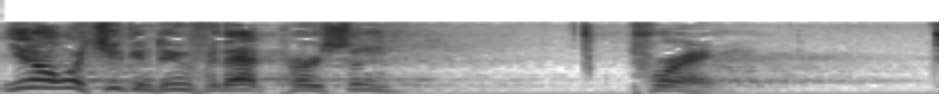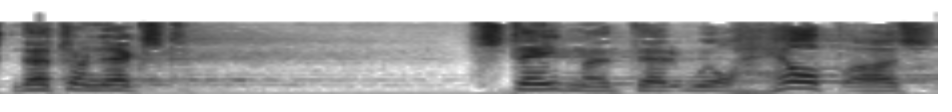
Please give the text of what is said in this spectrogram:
You know what you can do for that person? Pray. That's our next statement that will help us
